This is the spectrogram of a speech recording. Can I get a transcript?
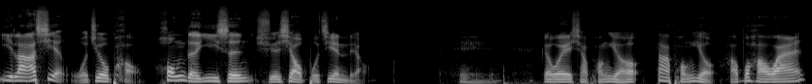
一拉线我就跑，轰的一声，学校不见了。嘿，各位小朋友、大朋友，好不好玩？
